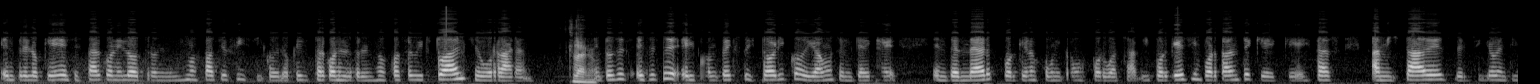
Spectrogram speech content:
entre lo que es estar con el otro en el mismo espacio físico y lo que es estar con el otro en el mismo espacio virtual, se borraran. Claro. Entonces, ese es el contexto histórico, digamos, en el que hay que entender por qué nos comunicamos por WhatsApp y por qué es importante que, estas amistades del siglo XXI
